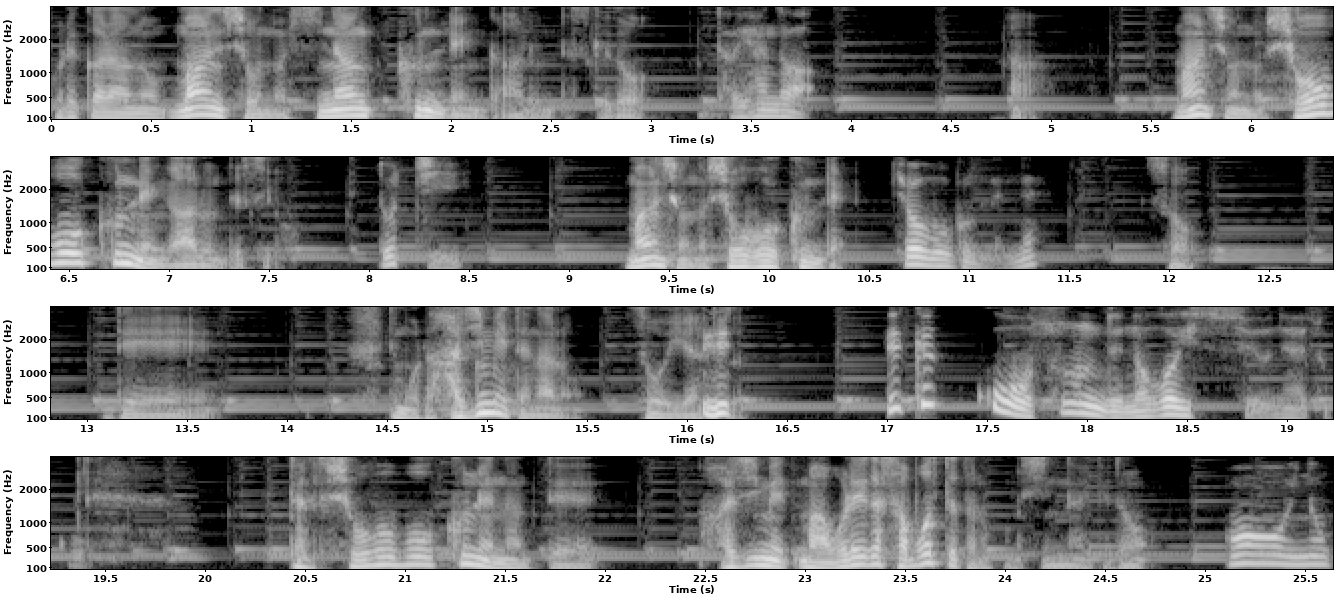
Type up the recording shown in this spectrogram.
これからあの、マンションの避難訓練があるんですけど、大変だ。マンションの消防訓練があるんですよ。どっち？マンションの消防訓練。消防訓練ね。そう。で、でも俺初めてなの。そういうやえつ。え、結構住んで長いっすよね、そこ。だけど消防訓練なんて、初めて、まあ俺がサボってたのかもしれないけど、ああ、いなか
